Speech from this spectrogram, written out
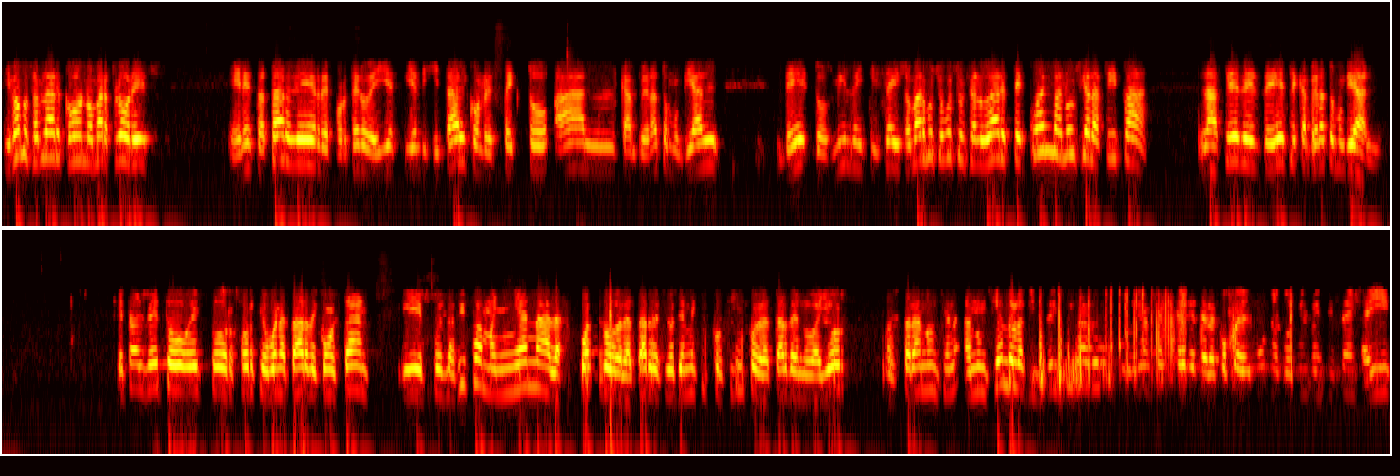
Y vamos a hablar con Omar Flores en esta tarde, reportero de ESPN Digital, con respecto al Campeonato Mundial de 2026. Omar, mucho gusto en saludarte. ¿Cuándo anuncia la FIFA las sedes de ese Campeonato Mundial? ¿Qué tal, Beto, Héctor, Jorge? Buena tarde, ¿cómo están? Eh, pues la FIFA mañana a las 4 de la tarde, Ciudad de México, 5 de la tarde en Nueva York, pues estarán anunciando, las 16 ciudades que podrían ser sedes de la Copa del Mundo en 2026. Ahí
